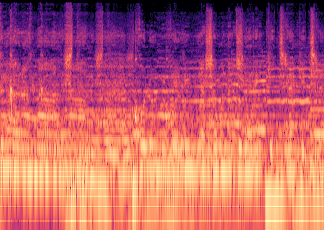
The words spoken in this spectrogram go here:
Artık karanlığa alıştı. Kolonilerin yaşamını gülerek geçire geçire.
